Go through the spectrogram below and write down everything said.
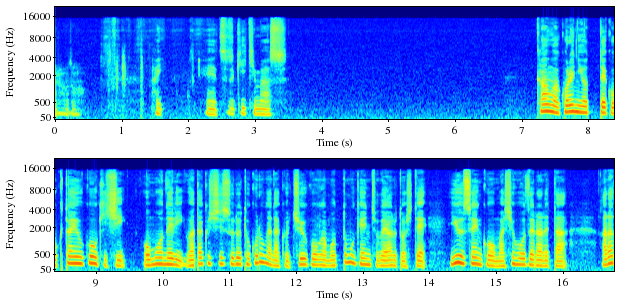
なるほど。はい、えー、続きいきます。漢はこれによって国体を好奇しおもねり私するところがなく中高が最も顕著であるとして優先校を増し報ぜられた改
